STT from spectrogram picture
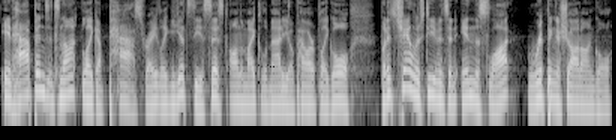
it, happens. It's not like a pass, right? Like he gets the assist on the Michael Amadio power play goal, but it's Chandler Stephenson in the slot ripping a shot on goal.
